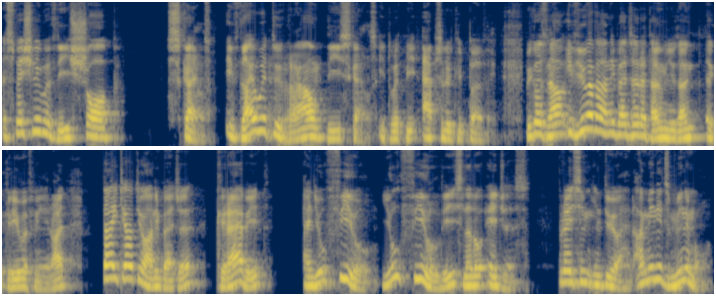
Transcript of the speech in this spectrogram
especially with these sharp scales. If they were to round these scales, it would be absolutely perfect. Because now, if you have a honey badger at home, you don't agree with me, right? Take out your honey badger, grab it, and you'll feel, you'll feel these little edges pressing into your hand. I mean, it's minimal,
